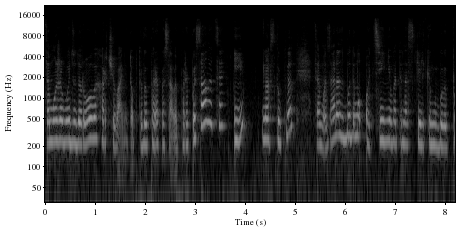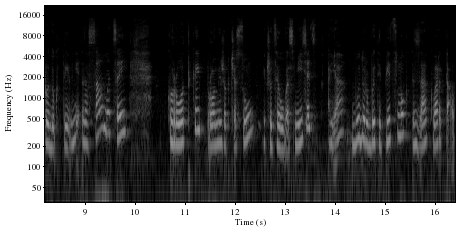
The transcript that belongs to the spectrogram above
це може бути здорове харчування. Тобто ви переписали, переписали це і Наступне, це ми зараз будемо оцінювати, наскільки ми були продуктивні за саме цей короткий проміжок часу, якщо це у вас місяць, а я буду робити підсумок за квартал.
